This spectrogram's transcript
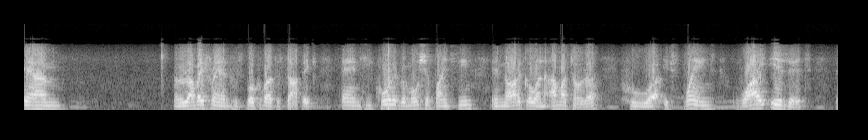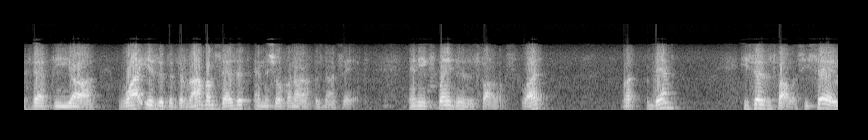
um, Rabbi Friend who spoke about this topic, and he quoted Ramosha Feinstein in an article on Amatora, who uh, explained why is it that the uh, why is it that the Rambam says it and the Shulchan Aruch does not say it? And he explains it as follows. What? What? Ben? He says as follows. He says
